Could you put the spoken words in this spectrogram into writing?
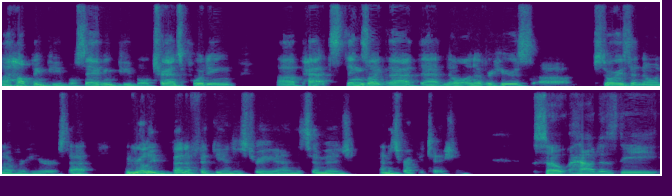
uh, helping people, saving people, transporting uh, pets, things like that. That no one ever hears uh, stories that no one ever hears that would really benefit the industry and its image and its reputation. So, how does the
